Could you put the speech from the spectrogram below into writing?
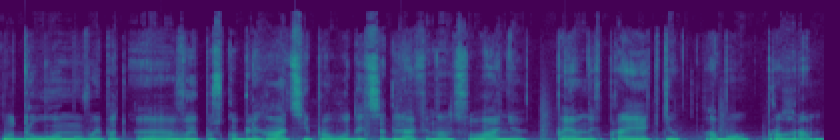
У другому випадку е, випуск облігацій проводиться для фінансування певних проєктів або програм.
